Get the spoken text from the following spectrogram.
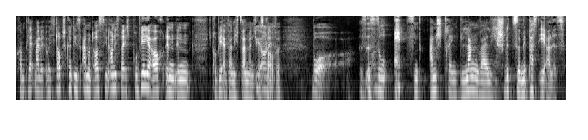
komplett mein. Aber ich glaube, ich könnte dieses An- und Ausziehen auch nicht, weil ich probiere ja auch in, in ich probiere einfach nichts an, wenn ich, Ich was nicht. kaufe. Boah. Es ist so ätzend, anstrengend, langweilig, schwitze, mir passt eh alles.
